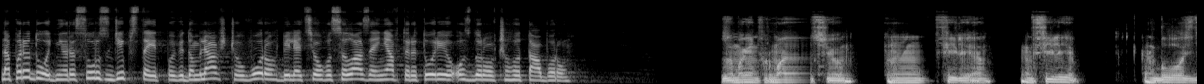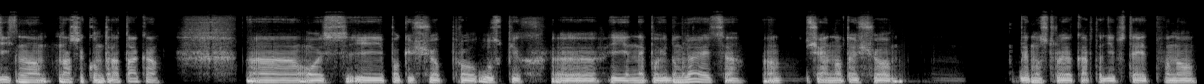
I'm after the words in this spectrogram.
Напередодні ресурс Діпстейт повідомляв, що ворог біля цього села зайняв територію оздоровчого табору. За моєю інформацією, філія в філії було здійснено наша контратака. Е, Ось і поки що про успіх е, її не повідомляється. Е, Звичайно, те, що демонструє карта Deep State, воно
